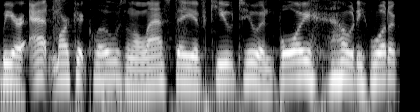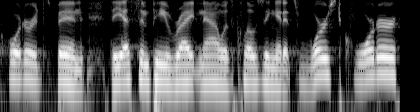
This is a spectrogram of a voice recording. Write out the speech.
we are at market close on the last day of Q2, and boy, howdy, what a quarter it's been. The S&P right now is closing at its worst quarter,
